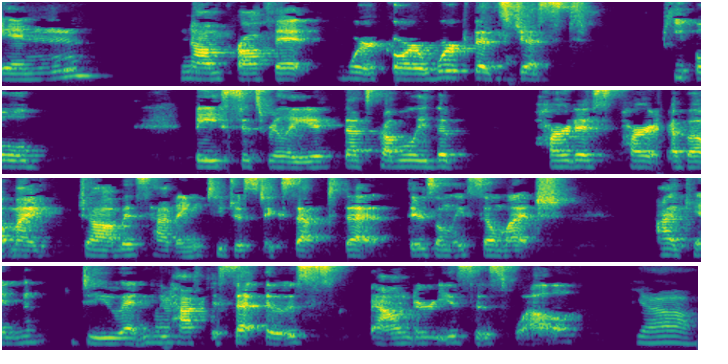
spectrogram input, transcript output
in nonprofit work or work that's just people based. It's really, that's probably the hardest part about my job is having to just accept that there's only so much I can do and you have to set those boundaries as well. Yeah.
